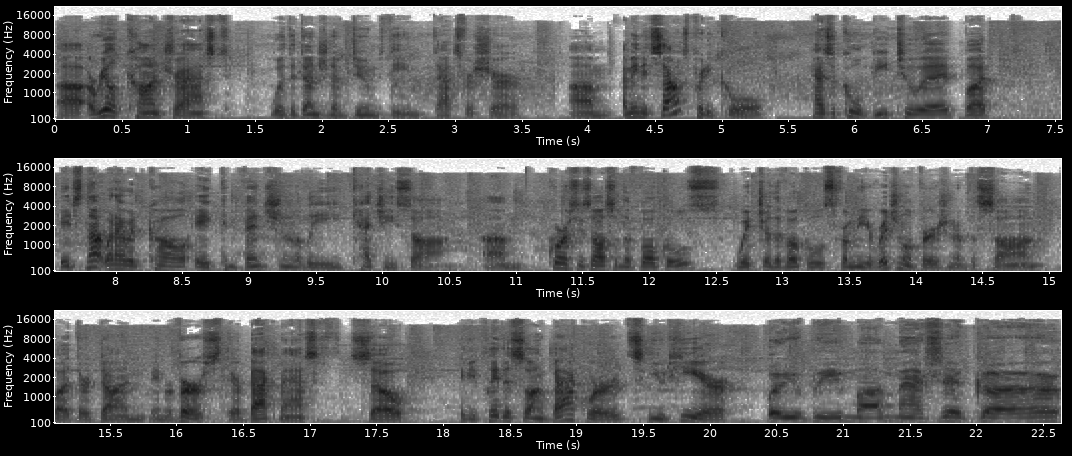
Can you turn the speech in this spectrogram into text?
Uh, a real contrast with the Dungeon of Doom theme, that's for sure. Um, I mean, it sounds pretty cool, has a cool beat to it, but it's not what I would call a conventionally catchy song. Um, of course, there's also the vocals, which are the vocals from the original version of the song, but they're done in reverse, they're backmasked. So if you play the song backwards, you'd hear, Will you be my massacre?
